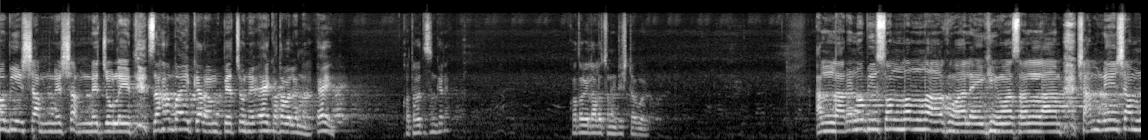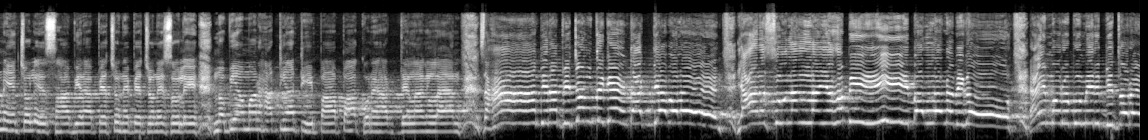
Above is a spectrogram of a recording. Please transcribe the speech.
নবী সামনে সামনে চলে সাহাবাই কারাম পেছনে এই, কথা বলে না। এই, কথা বলতেছেন কথা বলে আলোচনা ডিস্টার্ব হয়। আল্লাহর নবী সাল্লাল্লাহু আলাইহি ওয়াসাল্লাম সামনে সামনে চলে সাহাবীরা পেছনে পেছনে চলে। নবী আমার হাঁটি হাঁটি পা পা করে হাঁটতে লাগলেন। সাহাবীরা পিছন থেকে ডাক দিয়া বলে ইয়া রাসূলুল্লাহ ইয়া হাবিব আল্লাহ নবী গো এই মরুভূমির ভিতরে।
